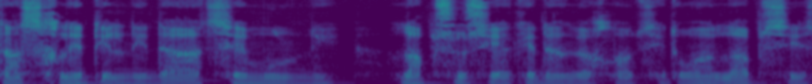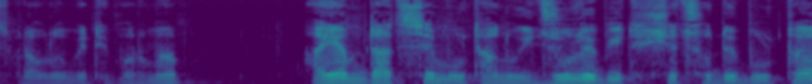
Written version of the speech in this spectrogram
დასხლეტილნი და აცემულნი, ლაფსუსი აქედან გახლავთ სიტყვა, ლაფსის პრავლობითი ფორმა. აი ამ დაცემულთ, ანუ იძულებით შეწოდებულთა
